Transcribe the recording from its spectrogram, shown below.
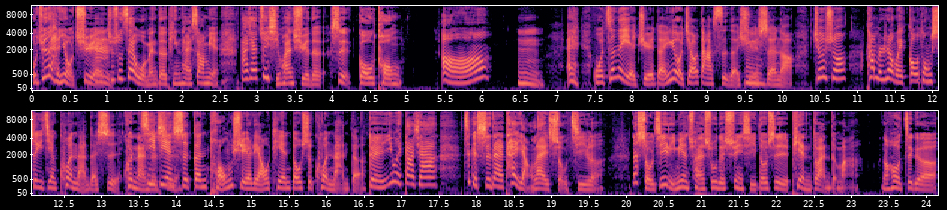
我觉得很有趣，哎，就说在我们的平台上面，大家最喜欢学的是沟通。哦，嗯。哎，我真的也觉得，因为我教大四的学生啊，嗯、就是说他们认为沟通是一件困难的事，困难的事，即便是跟同学聊天都是困难的。对，因为大家这个时代太仰赖手机了，那手机里面传输的讯息都是片段的嘛，然后这个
